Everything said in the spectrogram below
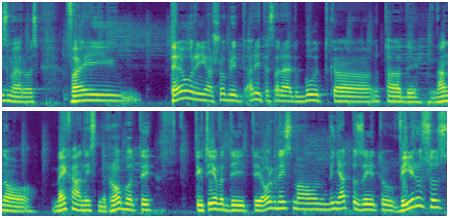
izmēros, vai teorijā šobrīd arī tas varētu būt, ka nu, tādi nano mehānismi, roboti tiktu ievadīti organismā un viņi atpazītu vīrusus,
